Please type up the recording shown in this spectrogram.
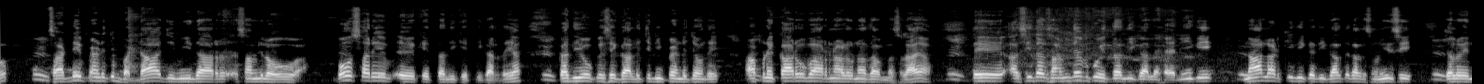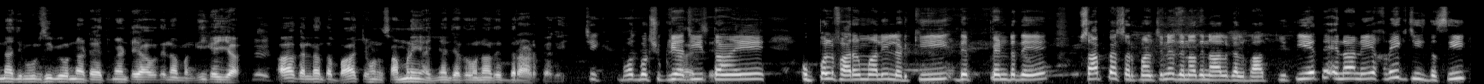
ਸਾਡੇ ਪਿੰਡ 'ਚ ਵੱਡਾ ਜ਼ਿਮੀਂਦਾਰ ਸਮਝ ਲਓ ਉਹ ਆ। ਬਹੁਤ ਸਾਰੇ ਅਹ, ਖੇਤਾਂ ਦੀ ਖੇਤੀ ਕਰਦੇ ਆ। ਹੂੰ। ਕਦੀ ਉਹ ਕਿਸੇ ਗੱਲ 'ਚ ਨਹੀਂ ਪਿੰਡ 'ਚ ਆਉਂਦੇ। ਆਪਣੇ ਕਾਰੋਬਾਰ ਨਾਲ ਉਹਨਾਂ ਦਾ ਮਸਲਾ ਆ। ਹੂੰ। ਤੇ ਅਸੀਂ ਤਾਂ ਸਮਝਦੇ ਵੀ ਕੋਈ ਇਦਾਂ ਦੀ ਗੱਲ ਹੈ ਨਹੀਂ ਕਿ ਨਾ ਲੜਕੀ ਦੀ ਕਦੀ ਗਲਤ ਗੱਲ ਸੁਣੀ ਸੀ। ਚਲੋ ਇੰਨਾ ਜ਼ਰੂਰ ਸੀ ਵੀ ਉਹਨਾਂ ਅਟੈਚਮੈਂਟ ਆ ਉਹਦੇ ਨਾਲ ਮੰਗੀ ਗਈ ਆ। ਆਹ ਗੱਲਾਂ ਤਾਂ ਬਾਅਦ 'ਚ ਹੁਣ ਸਾਹਮਣੇ ਆਈਆਂ ਜਦੋਂ ਉਹਨਾਂ ਦੇ ਦਰਾੜ ਪੈ ਗਈ ਠੀਕ ਬਹੁਤ ਬਹੁਤ ਸ਼ੁਕਰੀਆ ਜੀ। ਤਾਂ ਇਹ ਉੱਪਲ ਫਾਰਮ ਵਾਲੀ ਲੜਕੀ ਦੇ ਪਿੰਡ ਦੇ ਸਾਬਕਾ ਸਰਪੰਚ ਨੇ ਜਿਨ੍ਹਾਂ ਦੇ ਨਾਲ ਗੱਲਬਾਤ ਕੀਤੀ ਹੈ ਤੇ ਇਹਨਾਂ ਨੇ ਹਰੇਕ ਚੀਜ਼ ਦੱਸੀ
